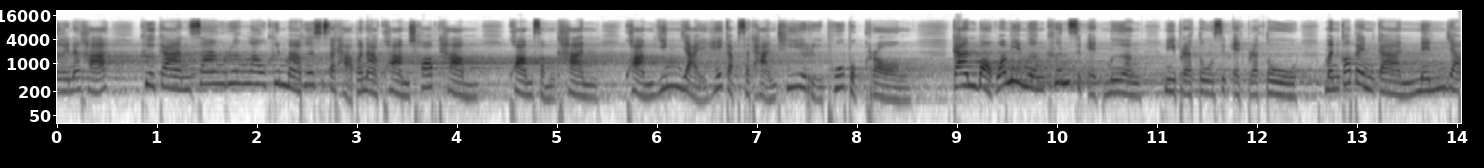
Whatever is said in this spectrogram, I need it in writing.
เลยนะคะ คือการสร้างเรื่องเล่าขึ้นมาเพื่อสถาปนาความชอบธรรม ความสำคัญ ความยิ่งใหญ่ให้กับสถานที่หรือผู้ปกครอง การบอกว่ามีเมืองขึ้น 11 เมือง มีประตู 11 ประตู มันก็เป็นการเน้นย้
